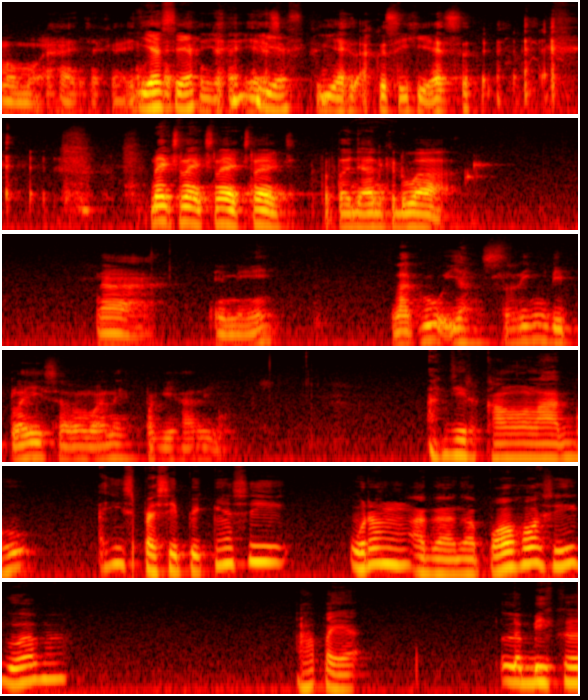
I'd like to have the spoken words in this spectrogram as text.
mau mau aja kayaknya. Yes ya? Iya, yes. Yes. yes. aku sih yes. next, next, next, next. Pertanyaan kedua. Nah, ini lagu yang sering di play sama Maneh pagi hari. Anjir, kalau lagu ini spesifiknya sih orang agak-agak poho sih gua mah. Apa ya? Lebih ke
